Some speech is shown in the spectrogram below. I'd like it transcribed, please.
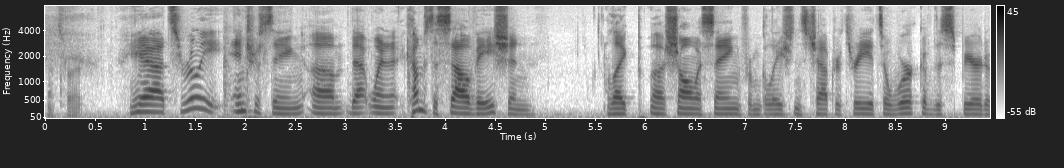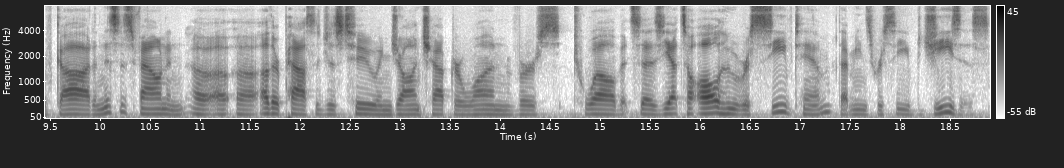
That's right. Yeah, it's really interesting um, that when it comes to salvation, like uh, Sean was saying from Galatians chapter 3, it's a work of the Spirit of God. And this is found in uh, uh, uh, other passages too. In John chapter 1, verse 12, it says, Yet to all who received him, that means received Jesus,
